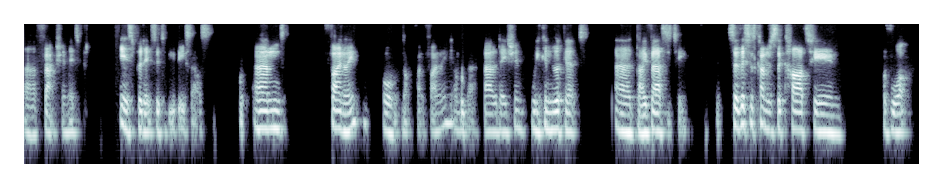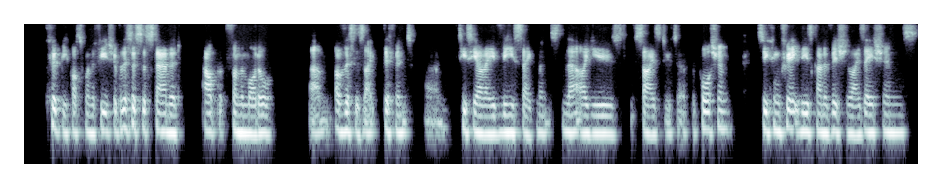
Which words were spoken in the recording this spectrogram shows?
uh, fraction is, is predicted to be B cells. And finally, or not quite finally, on the validation, we can look at uh, diversity. So this is kind of just a cartoon of what could be possible in the future. But this is the standard output from the model. Um, of this is like different um, TCRA V segments that are used size due to proportion. So you can create these kind of visualizations.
